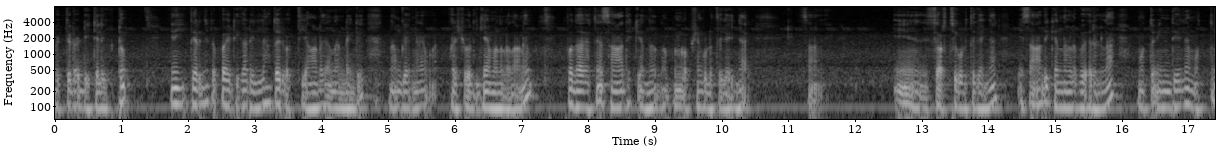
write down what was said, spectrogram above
വ്യക്തിയുടെ ഡീറ്റെയിൽ കിട്ടും. ഇനി തിരഞ്ഞെടുപ്പ് ഐ ഡി കാർഡ് ഇല്ലാത്തൊരു വ്യക്തിയാണ് എന്നുണ്ടെങ്കിൽ നമുക്ക് എങ്ങനെ പരിശോധിക്കാമെന്നുള്ളതാണ് ഇപ്പോൾ ഉദാഹരണത്തിന് സാധിക്കും എന്ന് നമ്മൾ ഓപ്ഷൻ കൊടുത്തു കഴിഞ്ഞാൽ സെർച്ച് കൊടുത്തു കഴിഞ്ഞാൽ ഈ സാദിഖ് എന്നുള്ള പേരുള്ള മൊത്തം ഇന്ത്യയിലെ മൊത്തം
